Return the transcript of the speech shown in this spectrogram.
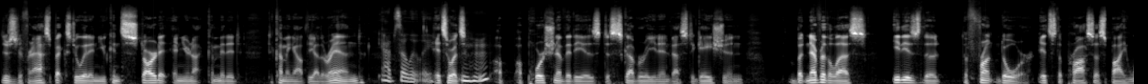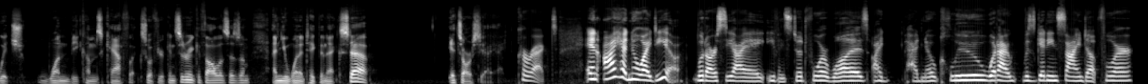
there's different aspects to it, and you can start it, and you're not committed to coming out the other end. Absolutely. It's so it's a, a portion of it is discovery and investigation, but nevertheless, it is the the front door. It's the process by which one becomes Catholic. So if you're considering Catholicism and you want to take the next step, it's RCIA. Correct. And I had no idea what RCIA even stood for, was. I had no clue what I was getting signed up for.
